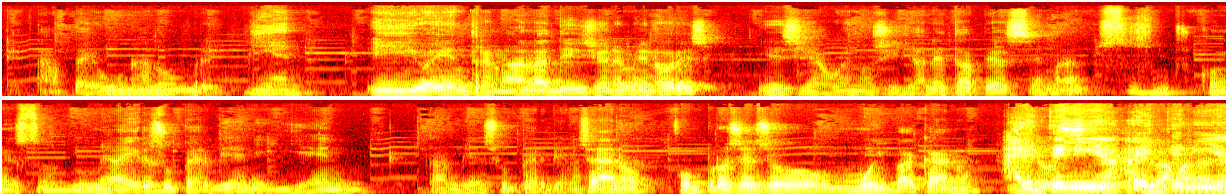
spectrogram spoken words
le tapé una al hombre, bien. Y iba y entrenaba en las divisiones menores y decía, bueno, si ya le tapé a este man, pues, con esto me va a ir súper bien y bien, también súper bien. O sea, no, fue un proceso muy bacano. Ahí pero tenía- ahí tenía-.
